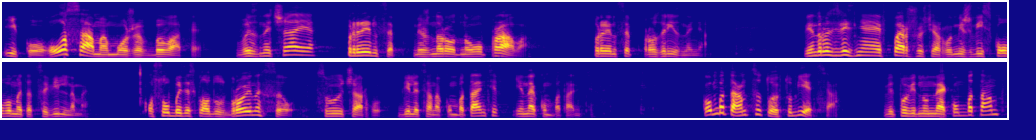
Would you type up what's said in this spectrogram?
і кого саме може вбивати, визначає принцип міжнародного права принцип розрізнення. Він розрізняє в першу чергу між військовими та цивільними. Особи зі складу Збройних сил, в свою чергу, діляться на комбатантів і некомбатантів. Комбатант це той, хто б'ється. Відповідно, некомбатант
